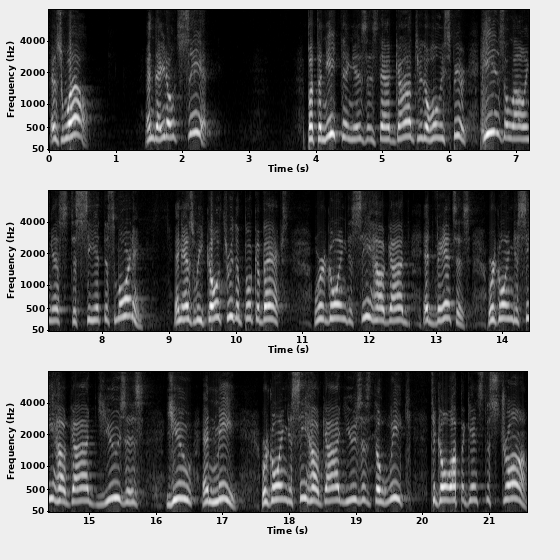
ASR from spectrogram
as well. And they don't see it. But the neat thing is, is that God, through the Holy Spirit, He is allowing us to see it this morning. And as we go through the book of Acts, we're going to see how God advances. We're going to see how God uses you and me. We're going to see how God uses the weak to go up against the strong.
